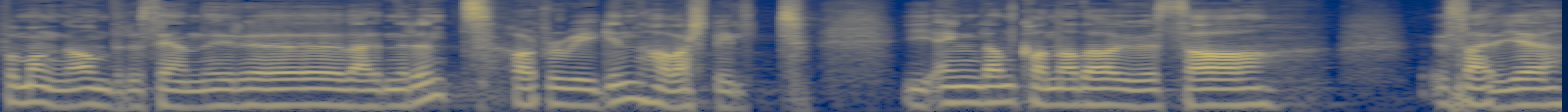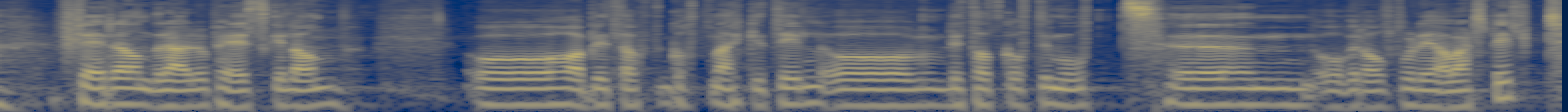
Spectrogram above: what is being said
på mange andre scener eh, verden rundt. Harper Regan har vært spilt i England, Canada, USA, Sverige, flere andre europeiske land. Og har blitt lagt godt merke til og blitt tatt godt imot uh, overalt hvor de har vært spilt.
